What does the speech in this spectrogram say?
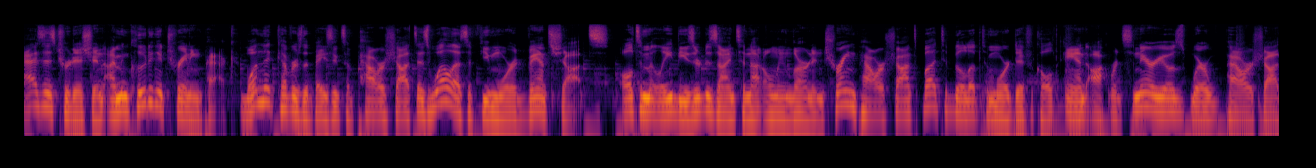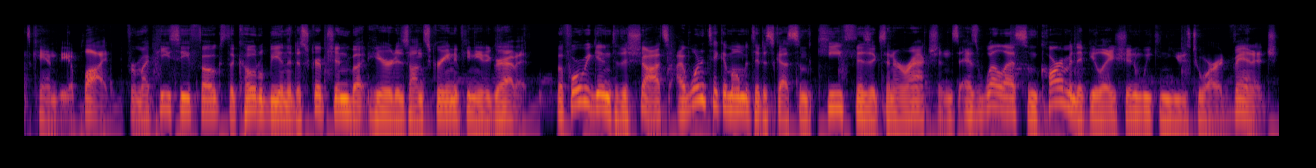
As is tradition, I'm including a training pack, one that covers the basics of power shots as well as a few more advanced shots. Ultimately, these are designed to not only learn and train power shots, but to build up to more difficult and awkward scenarios where power shots can be applied. For my PC folks, the code will be in the description, but here it is on screen if you need to grab it. Before we get into the shots, I want to take a moment to discuss some key physics interactions, as well as some car manipulation we can use to our advantage.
